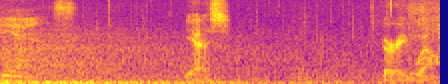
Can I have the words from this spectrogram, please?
Yes. Yes? Very well.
